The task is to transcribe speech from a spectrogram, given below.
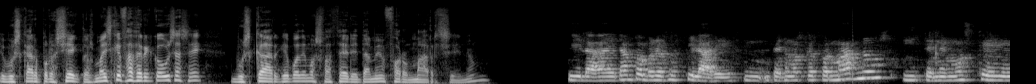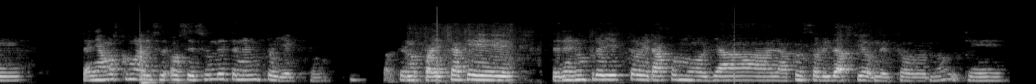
buscar proxectos, máis que facer cousas é buscar que podemos facer e tamén formarse, non? Sí, eran como los dos pilares. Tenemos que formarnos y tenemos que teníamos como la obsesión de tener un proyecto, que nos parecía que tener un proyecto era como ya la consolidación de todo, ¿no? Y que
